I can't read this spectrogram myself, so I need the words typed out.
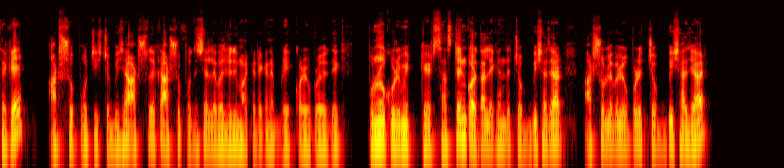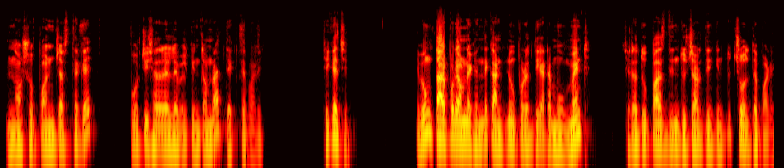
থেকে আটশো পঁচিশ। চব্বিশ হাজার আটশো থেকে আটশো পঁচিশের লেভেল যদি মার্কেট এখানে ব্রেক করে, উপরে যদি পনেরো কুড়ি মিনিট ট্রেড সাস্টেন করে, তাহলে এখান থেকে চব্বিশ হাজার আটশো লেভেলের উপরে চব্বিশ হাজার নশো পঞ্চাশ থেকে পঁচিশ হাজারের লেভেল কিন্তু আমরা দেখতে পারি। ঠিক আছে? এবং তারপরে আমরা এখান থেকে কন্টিনিউ উপরের দিকে একটা মুভমেন্ট সেটা দু পাঁচ দিন দু চার দিন কিন্তু চলতে পারে।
